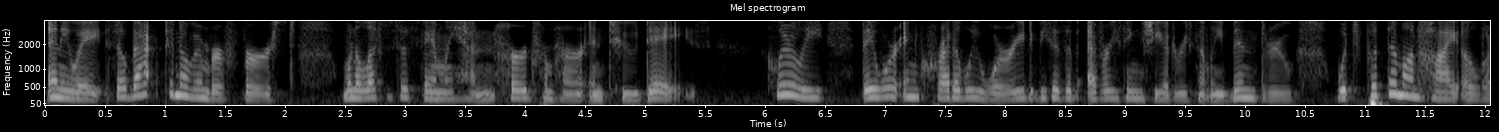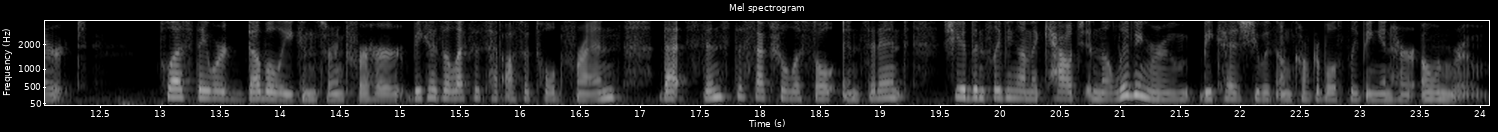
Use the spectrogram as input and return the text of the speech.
Anyway, so back to November 1st, when Alexis's family hadn't heard from her in two days. Clearly, they were incredibly worried because of everything she had recently been through, which put them on high alert. Plus, they were doubly concerned for her because Alexis had also told friends that since the sexual assault incident, she had been sleeping on the couch in the living room because she was uncomfortable sleeping in her own room.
